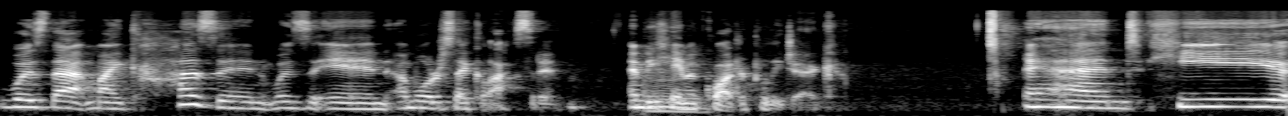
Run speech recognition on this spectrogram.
was that my cousin was in a motorcycle accident and became a quadriplegic and he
